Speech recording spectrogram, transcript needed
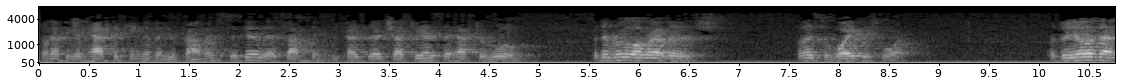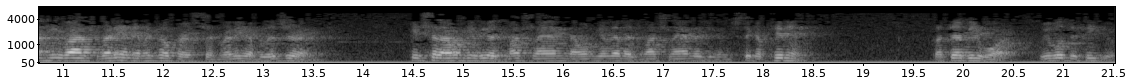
Don't have to give half the kingdom that you promised. They give it something because they're kshatriyas, they have to rule. But they rule over a village. So let's avoid this war. Duryodhan, he was very inimical person, very belligerent. He said, I won't give you as much land, I won't give them as much land as you can stick a pin in. Let there be war. We will defeat you.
